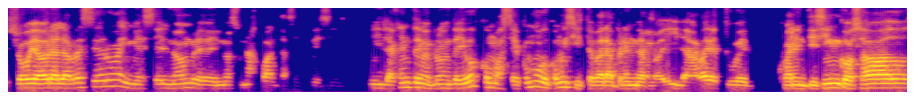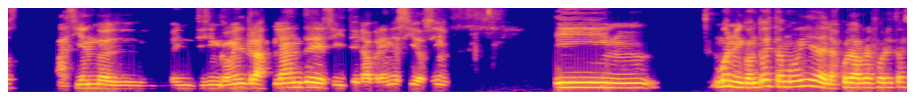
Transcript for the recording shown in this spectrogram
yo voy ahora a la reserva y me sé el nombre de no sé unas cuantas especies. y la gente me pregunta, ¿y vos cómo haces? ¿Cómo, ¿Cómo hiciste para aprenderlo? Y la verdad que estuve 45 sábados haciendo el 25.000 trasplantes y te lo aprendes sí o sí. Y bueno, y con toda esta movida de la escuela de reforestación,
